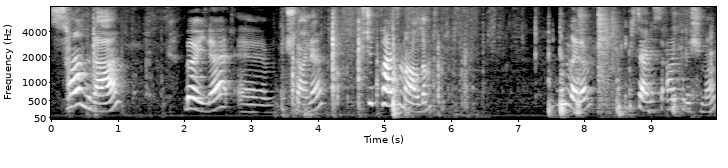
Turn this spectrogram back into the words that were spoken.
Sonra böyle e, üç tane küçük parfüm aldım. Bunların iki tanesi arkadaşıma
